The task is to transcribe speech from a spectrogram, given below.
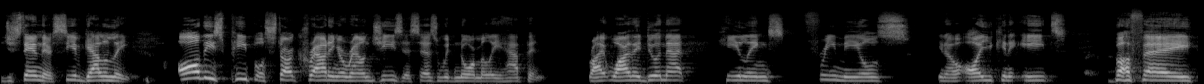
He's just standing there, Sea of Galilee all these people start crowding around Jesus as would normally happen, right? Why are they doing that? Healings, free meals, you know, all you can eat, buffet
